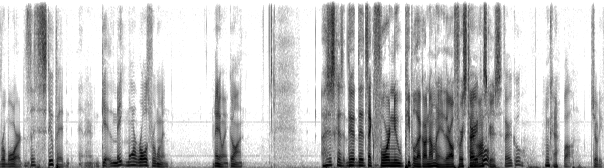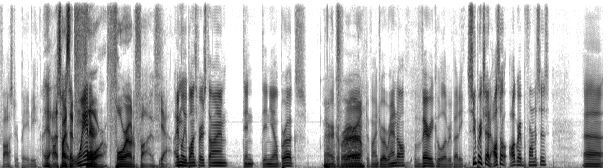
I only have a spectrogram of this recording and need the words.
reward. It's, it's stupid. Get make more roles for women. Anyway, go on. I was just. There, it's like four new people that got nominated. They're all first time cool. Oscars. Very cool. Okay. Well, Jodie Foster, baby. Yeah, that's why I said winner. four. Four out of five. Yeah, Emily Blunt's first time. Dan- Danielle Brooks, America America Ferrera, Ferrera. Da'Vine Joy Randolph. Very cool, everybody. Super excited. Also, all great performances. Uh,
